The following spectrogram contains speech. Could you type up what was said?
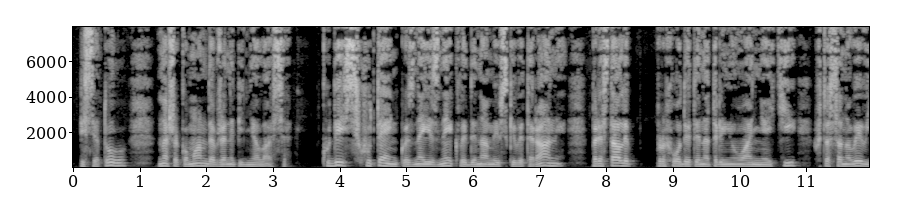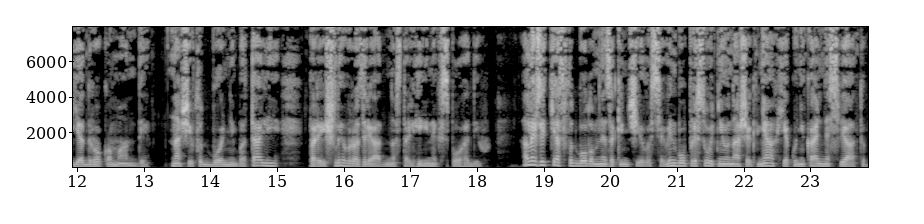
Після того наша команда вже не піднялася. Кудись хутенько з неї зникли динамівські ветерани, перестали проходити на тренування й ті, хто становив ядро команди. Наші футбольні баталії перейшли в розряд ностальгійних спогадів. Але життя з футболом не закінчилося. Він був присутній у наших днях як унікальне свято.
